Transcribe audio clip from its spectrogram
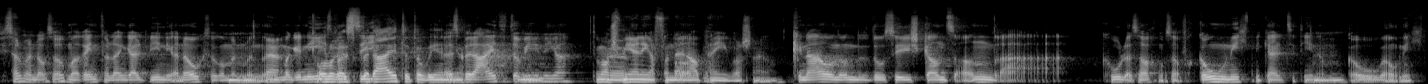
Wie soll man das sagen? Man rennt halt ein Geld weniger nach, sagen man, man, Ja. man genießt Oder es bedeutet da weniger. Es bedeutet da weniger. Du machst Ja. weniger von denen abhängig wahrscheinlich. Genau, und, und du siehst ganz andere coole Sachen, was einfach go nicht mit Geld zu tun haben. Go, go nicht.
